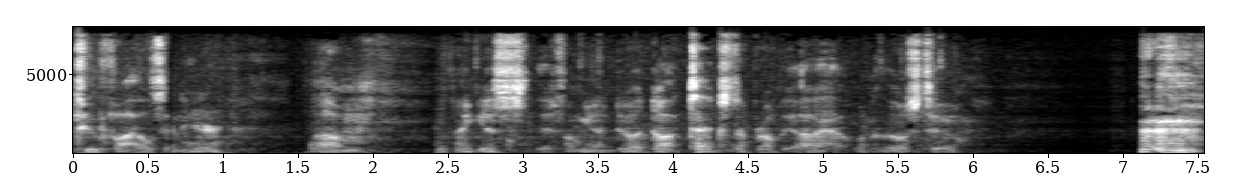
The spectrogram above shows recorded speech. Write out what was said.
two files in here. Um, I guess if I'm going to do a dot text I probably ought to have one of those too.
